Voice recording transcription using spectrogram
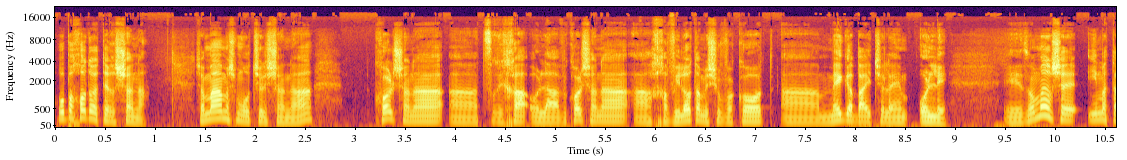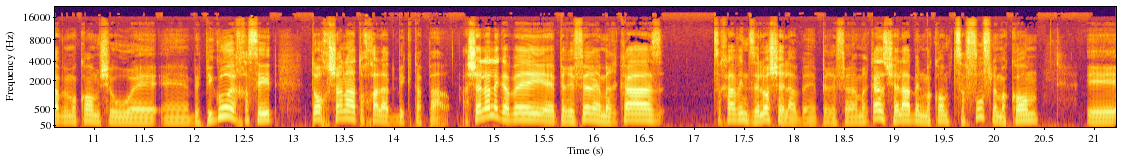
הוא פחות או יותר שנה. עכשיו, מה המשמעות של שנה? כל שנה הצריכה עולה, וכל שנה החבילות המשווקות, המגה בייט שלהם עולה. אה, זה אומר שאם אתה במקום שהוא אה, אה, בפיגור יחסית, תוך שנה תוכל להדביק את הפער. השאלה לגבי פריפריה-מרכז, צריך להבין, זה לא שאלה בפריפריה-מרכז, שאלה בין מקום צפוף למקום אה,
